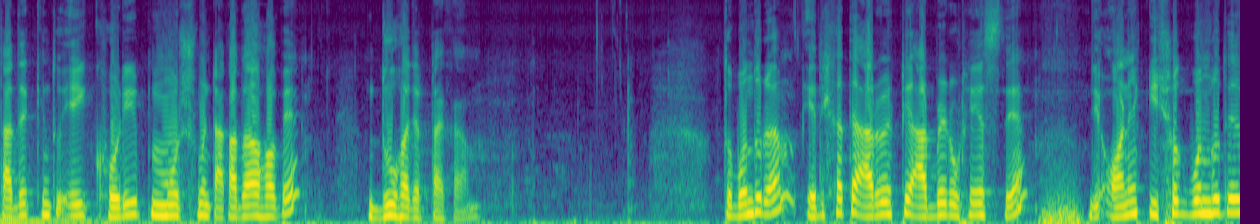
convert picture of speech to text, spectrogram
তাদের কিন্তু এই খরিফ মরশুমে টাকা দেওয়া হবে দু হাজার টাকা। তো বন্ধুরা এর সাথে আরও একটি আপডেট উঠে এসছে যে অনেক কৃষক বন্ধুদের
